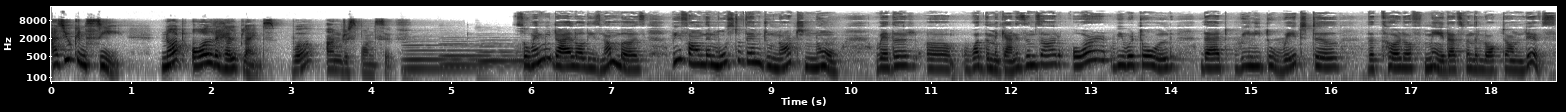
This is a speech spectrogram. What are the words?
As you can see, not all the helplines were unresponsive. So, when we dialed all these numbers, we found that most of them do not know whether uh, what the mechanisms are, or we were told that we need to wait till the 3rd of May, that's when the lockdown lifts.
